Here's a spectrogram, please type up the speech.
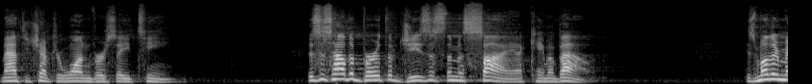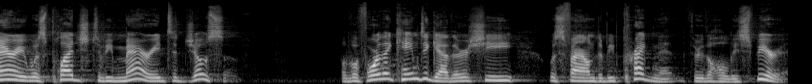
Matthew chapter 1, verse 18. This is how the birth of Jesus the Messiah came about. His mother Mary was pledged to be married to Joseph. But before they came together, she was found to be pregnant through the Holy Spirit.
